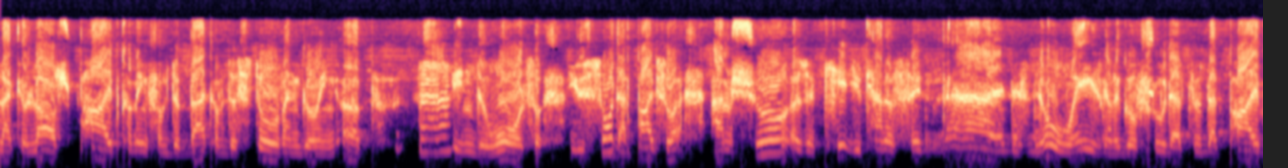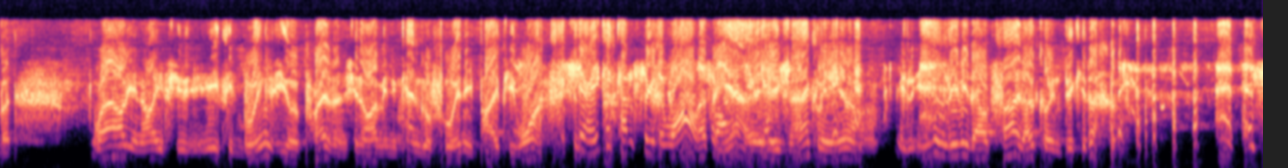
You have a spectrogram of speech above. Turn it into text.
like a large pipe coming from the back of the stove and going up hmm in the wall. So you saw that pipe. So I'm sure as a kid you kind of said, nah, there's no way he's going to go through that that pipe. But well, you know, if you if it brings you a present, you know, I mean, you can go through any pipe you want. Sure, he could come through the wall as long yeah, as you exactly. You know, even leave it outside. I'll go and pick it up. That's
